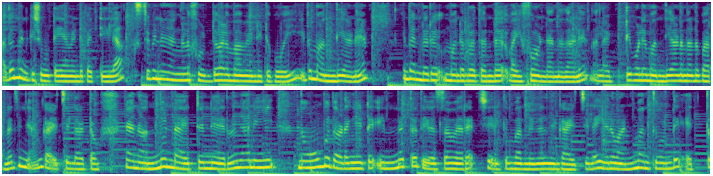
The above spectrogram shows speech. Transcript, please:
അതൊന്നും എനിക്ക് ഷൂട്ട് ചെയ്യാൻ വേണ്ടി പറ്റിയില്ല. നെക്സ്റ്റ് പിന്നെ ഞങ്ങൾ ഫുഡ് വിളമ്പാൻ വേണ്ടിയിട്ട് പോയി. ഇത് മന്തിയാണ്. ഇതെന്റെ ഒരു ഉമ്മന്റെ ബ്രദറിന്റെ വൈഫ് കൊണ്ടുവന്നതാണ്. നല്ല അടിപൊളി മന്തിയാണെന്നാണ് പറഞ്ഞത്. ഞാൻ കഴിച്ചില്ല കേട്ടോ. ഞാൻ അന്നും ഡയറ്റ് തന്നെയായിരുന്നു ഞാൻ ഈ നോമ്പ് തുടങ്ങിയിട്ട് ഇന്നത്തെ ദിവസം വരെ ശരിക്കും പറഞ്ഞു കഴിഞ്ഞാൽ ഞാൻ കഴിച്ചില്ല. ഈ ഒരു വൺ മന്ത് കൊണ്ട് എത്ര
